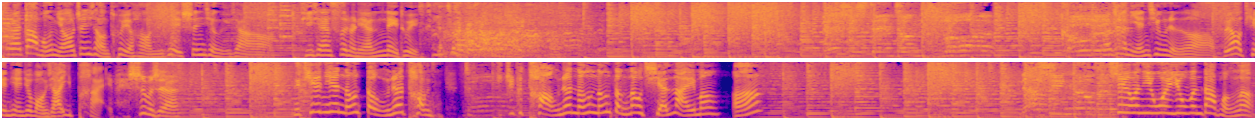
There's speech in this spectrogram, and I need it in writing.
现在大鹏，你要真想退哈，你可以申请一下啊，提前四十年内退。年轻人啊，不要天天就往家一拍拍，是不是？你天天能等着躺，这个躺着能能等到钱来吗？啊？这个问题我也又问大鹏了。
